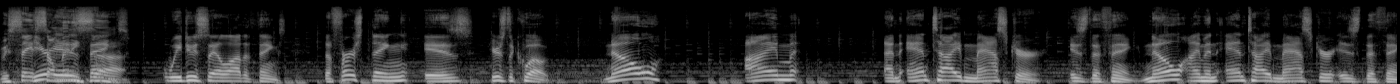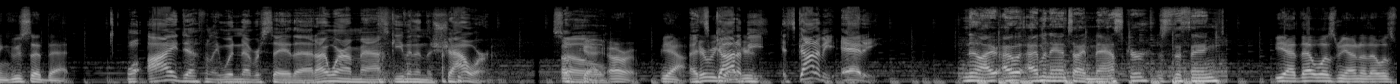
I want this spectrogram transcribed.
We say so many is, uh, things. we do say a lot of things. The first thing is here's the quote: "No, I'm an anti-masker." Is the thing. No, I'm an anti-masker. Is the thing. Who said that? Well, I definitely would never say that. I wear a mask even in the shower. So okay, all right, yeah. it's gotta go. be. It's gotta be Eddie. No, I, I, I'm an anti-masker. Is the thing. Yeah, that was me. I know that was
